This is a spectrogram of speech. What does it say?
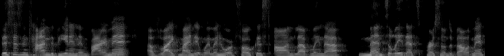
this isn't time to be in an environment of like-minded women who are focused on leveling up mentally, that's personal development,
